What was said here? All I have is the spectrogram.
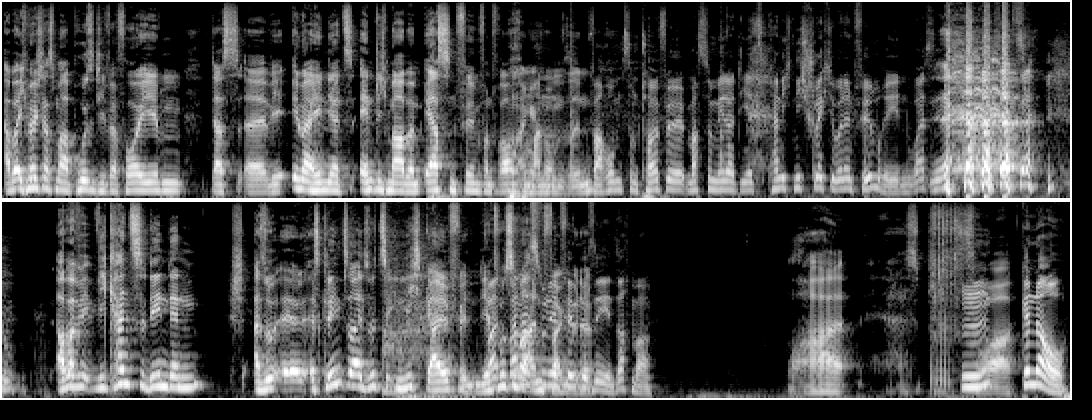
aber ich möchte das mal positiv hervorheben, dass äh, wir immerhin jetzt endlich mal beim ersten Film von Frauen angekommen sind. Warum zum Teufel machst du mir das jetzt? Kann ich nicht schlecht über den Film reden. Du weißt, Aber wie, wie kannst du den denn. Also, äh, es klingt so, als würdest du ihn nicht geil finden. Jetzt wann, musst wann du mal hast du anfangen. den Film bitte. gesehen? Sag mal. Boah. Das, pff, Mhm. boah. Genau.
